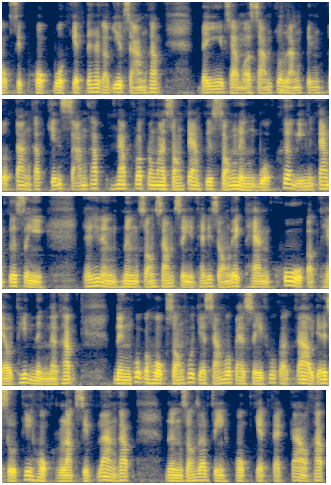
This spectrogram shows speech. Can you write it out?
16 16 บวก 7 ได้เท่ากับ 23 ครับ ได้ 23 เอา 3 ตัวหลังเป็นตัวตั้งครับเขียน 3 ครับ นับลดลงมา 2 แต้มคือ 2 1 บวกเพิ่มอีก 1 แต้มคือ 4แถวที่ 1 1 2 3 4แถวที่ 2 เลขแทนคู่กับแถวที่ 1 นะครับ 1 คู่กับ 6 2 คู่ 7 3 คู่ 8 4 คู่กับ 9 จะได้สูตรที่ 6 หลัก 10 ล่างครับ 1 2 3 4 6 7 8 9 ครับ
